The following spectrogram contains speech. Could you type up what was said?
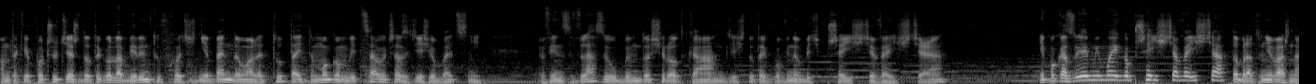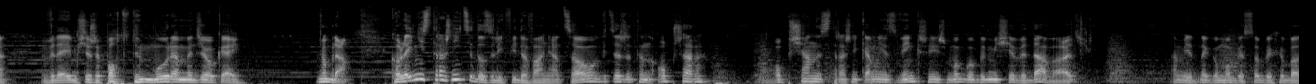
Mam takie poczucie, że do tego labiryntu wchodzić nie będą, ale tutaj to mogą być cały czas gdzieś obecni. Więc wlazłbym do środka, gdzieś tutaj powinno być przejście, wejście. Nie pokazuje mi mojego przejścia, wejścia? Dobra, to nieważne. Wydaje mi się, że pod tym murem będzie ok. Dobra. Kolejni strażnicy do zlikwidowania, co? Widzę, że ten obszar obsiany strażnikami jest większy niż mogłoby mi się wydawać. Tam jednego mogę sobie chyba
